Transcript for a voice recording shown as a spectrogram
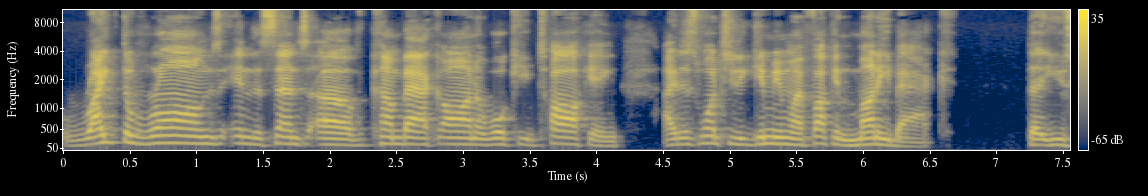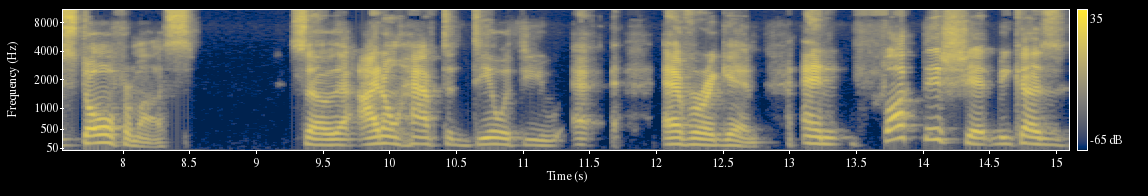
right the wrongs in the sense of come back on and we'll keep talking. I just want you to give me my fucking money back that you stole from us so that I don't have to deal with you ever again. And fuck this shit because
